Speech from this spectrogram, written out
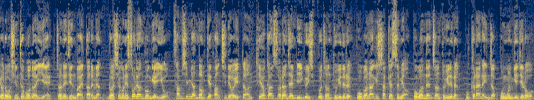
여러 OSINT 보도에 의해 전해진 바에 따르면 러시아군이 소련 붕괴 이후 30년 넘게 방치되어 있던 퇴역한 소련제 미그 19 전투기들을 복원하기 시작했으며 복원된 전투기들은 우크라이나 인접 공군기지로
